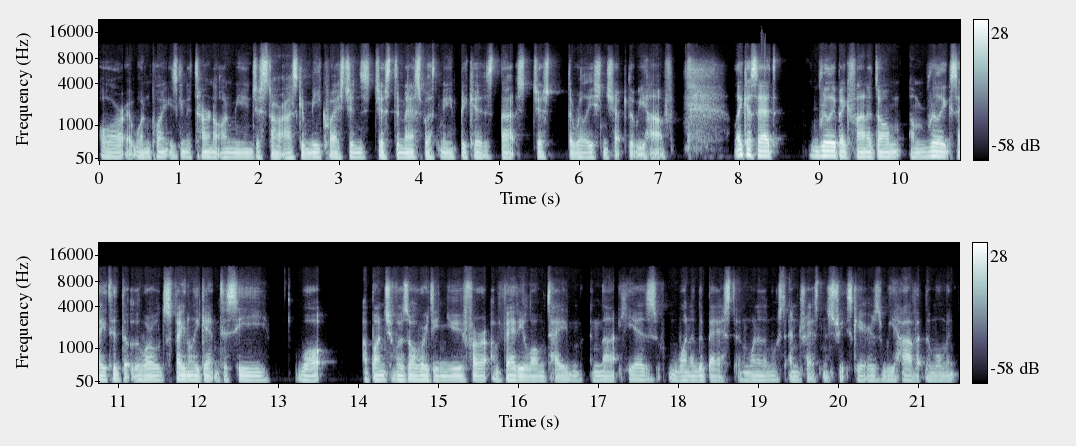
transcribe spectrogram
or at one point he's going to turn it on me and just start asking me questions just to mess with me because that's just the relationship that we have. Like I said, really big fan of Dom. I'm really excited that the world's finally getting to see what a bunch of us already knew for a very long time, and that he is one of the best and one of the most interesting street skaters we have at the moment.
